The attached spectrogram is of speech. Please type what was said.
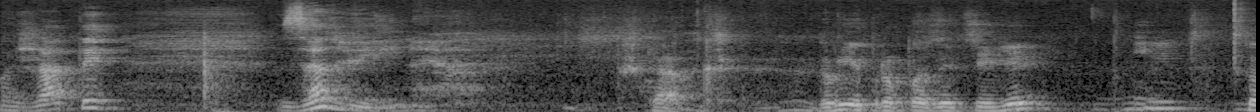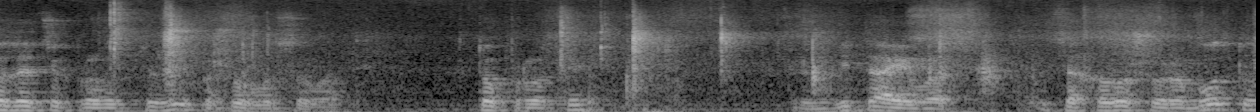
вважати задовільною. Так, другі пропозиції є? Ні. Хто за цю пропозицію, прошу голосувати. Хто проти? Вітаю вас за хорошу роботу.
